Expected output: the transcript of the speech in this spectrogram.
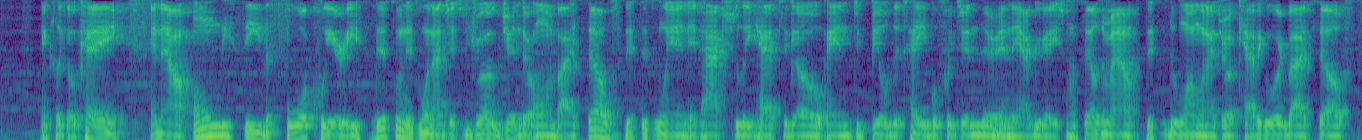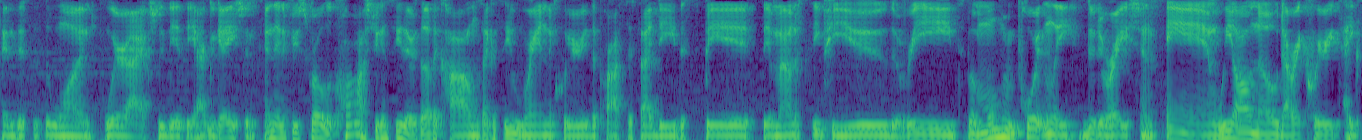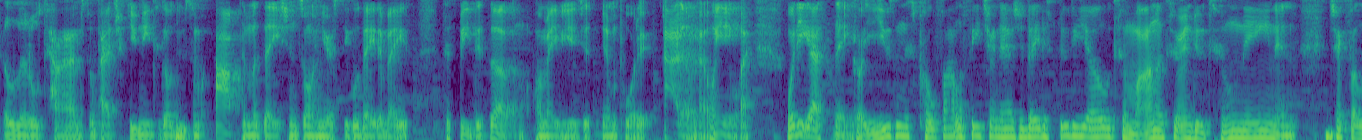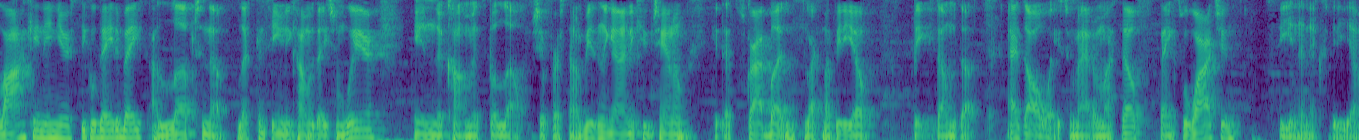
and click OK. And now I only see the four queries. This one is when I just drug gender on by itself. This is when it actually had to go and build a table for gender and the aggregation on sales amount. This is the one when I drug category by itself. And this is the one where I actually did the aggregation. And then if you scroll across, you can see there's other columns. I can see who ran the query, the process ID, the SPID, the amount of CPU, the reads, but more importantly, the duration. And we all know direct query takes a little time. So Patrick, you need to go do some optimizations on your SQL database to speed this up, or maybe you just import it. I don't know. Anyway, what do you guys think? Are you using this profiler feature in Azure Data Studio to monitor and do tuning and check for locking in your SQL database? I love to know. Let's continue the conversation where in the comments below. If it's your first time visiting the Guy in a Cube channel, hit that subscribe button. Like my video, big thumbs up. As always, from Adam myself, thanks for watching. See you in the next video.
